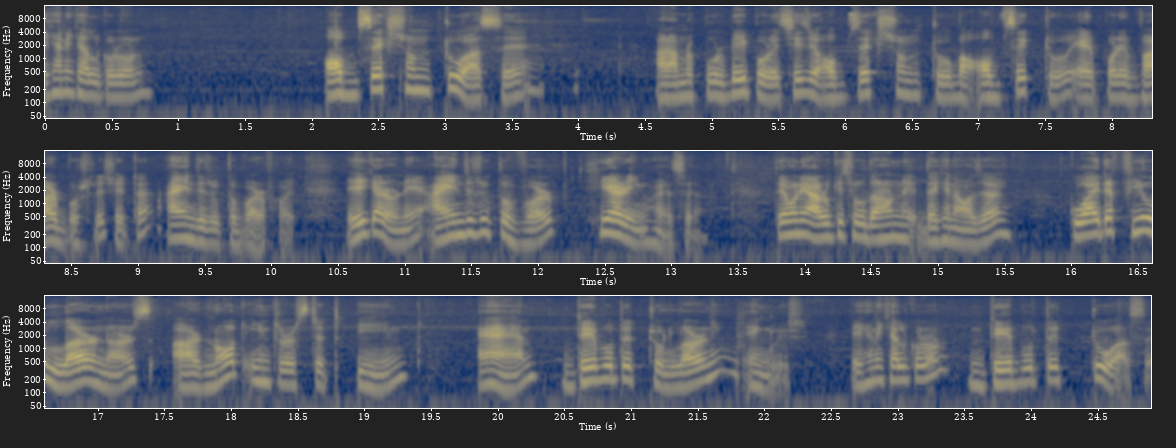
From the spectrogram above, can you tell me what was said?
এখানে খেয়াল করুন অবজেকশন টু আছে আর আমরা পূর্বেই পড়েছি যে অবজেকশন টু বা অবজেক্ট টু এরপরে ভার্ব বসলে সেটা আইনজযুক্ত ভার্ব হয় এই কারণে আইনজযুক্ত ভার্ব হিয়ারিং হয়েছে তেমনি আরও কিছু উদাহরণ দেখে নেওয়া যায় quite a few learners are not interested in and devoted to learning English. এখানে খেয়াল করুন devoted to আছে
